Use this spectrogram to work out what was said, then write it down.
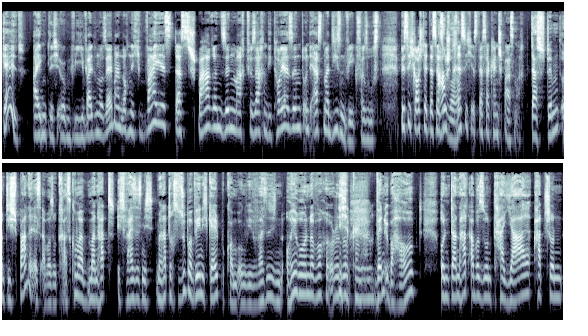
Geld eigentlich irgendwie, weil du nur selber noch nicht weißt, dass Sparen Sinn macht für Sachen, die teuer sind und erstmal diesen Weg versuchst, bis sich rausstellt, dass er so Aber- stressig ist, dass er keinen Spaß macht. Das stimmt und die Spanne ist aber so krass. Guck mal, man hat, ich weiß es nicht, man hat doch super wenig Geld bekommen irgendwie, weiß nicht, ein Euro in der Woche oder Ich so. hab keine Ahnung. Wenn überhaupt. Und dann hat aber so ein Kajal hat schon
